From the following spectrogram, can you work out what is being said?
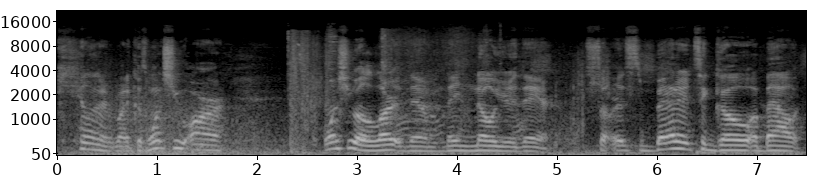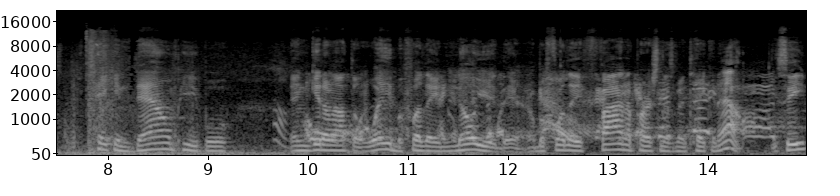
killing everybody because once you are once you alert them, they know you're there. So it's better to go about taking down people and get them out the way before they know you're there or before they find a person that's been taken out. You see?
